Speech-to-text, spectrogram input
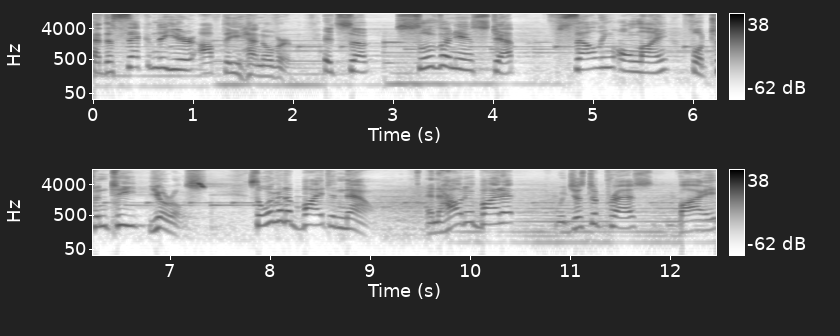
And the second year after Hanover, it's a souvenir stamp selling online for 20 euros. So we're gonna buy it now. And how to buy it? We just press buy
